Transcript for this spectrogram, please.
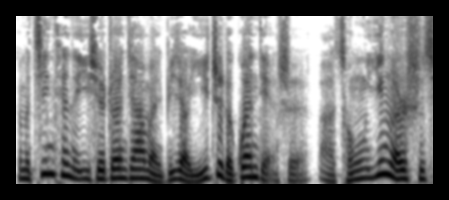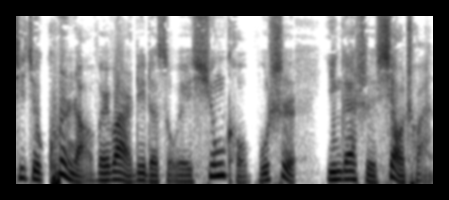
那么，今天的医学专家们比较一致的观点是：啊，从婴儿时期就困扰维瓦尔第的所谓胸口不适，应该是哮喘。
